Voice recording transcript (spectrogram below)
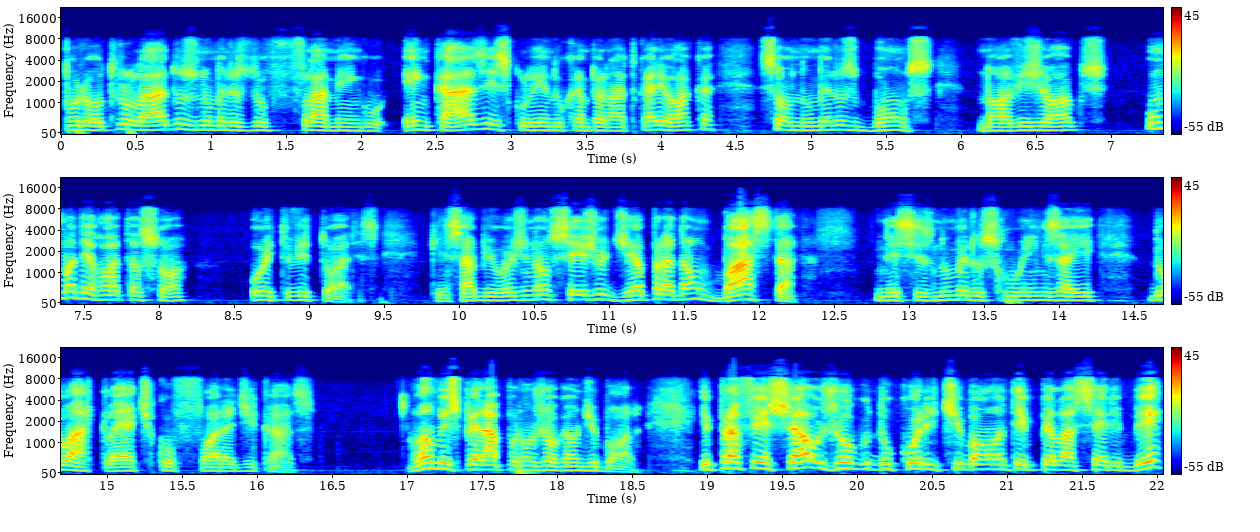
Por outro lado, os números do Flamengo em casa, excluindo o Campeonato Carioca, são números bons. Nove jogos, uma derrota só, oito vitórias. Quem sabe hoje não seja o dia para dar um basta nesses números ruins aí do Atlético fora de casa. Vamos esperar por um jogão de bola. E para fechar o jogo do Coritiba ontem pela Série B,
